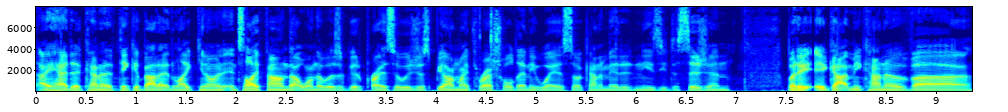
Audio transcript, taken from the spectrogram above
I had to kind of think about it, and like you know, until I found that one that was a good price, it was just beyond my threshold anyway. So it kind of made it an easy decision. But it, it got me kind of uh,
